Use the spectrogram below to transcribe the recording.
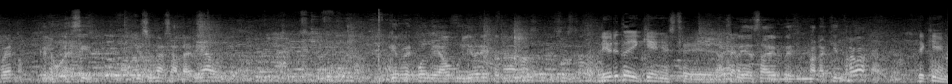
bueno, ¿qué le voy a decir? Que es un asalariado. Que responde a un libreto nada más. ¿Libreto de quién, este alcalde? Ya sabe pues, para quién trabaja. ¿De quién?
